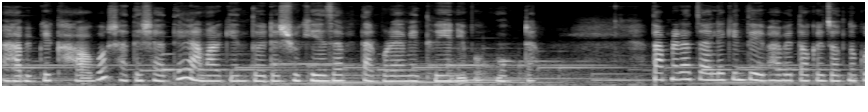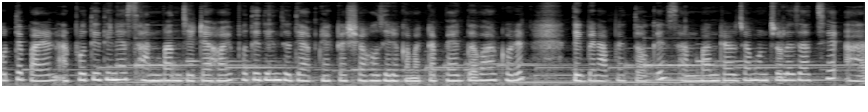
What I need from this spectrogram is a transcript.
হাবিবকে খাওয়াবো, সাথে সাথে আমার কিন্তু এটা শুকিয়ে যাবে, তারপরে আমি ধুয়ে নিব মুখটা। তো আপনারা চাইলে কিন্তু এভাবে ত্বকের যত্ন করতে পারেন। আর প্রতিদিনের সানবান যেটা হয়, প্রতিদিন যদি আপনি একটা সহজ এরকম একটা প্যাক ব্যবহার করেন, দেখবেন আপনার ত্বকে সানবানটাও যেমন চলে যাচ্ছে, আর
